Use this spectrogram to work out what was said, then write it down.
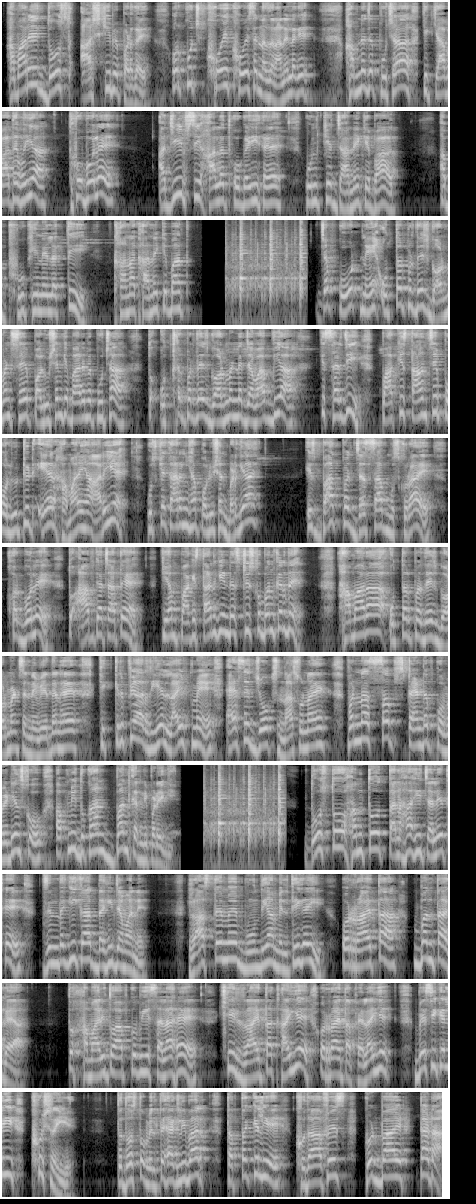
हमारे एक दोस्त आशकी में पड़ गए और कुछ खोए खोए से नज़र आने लगे। हमने जब पूछा कि क्या बात है भैया तो वो बोले, अजीब सी हालत हो गई है उनके जाने के बाद। अब भूख ही नहीं लगती, खाना खाने के बाद। जब कोर्ट ने उत्तर प्रदेश गवर्नमेंट से पॉल्यूशन के बारे में पूछा तो उत्तर प्रदेश गवर्नमेंट ने जवाब दिया कि सर जी, पाकिस्तान से पोल्यूटेड एयर हमारे यहाँ आ रही है। उसके कारण यहाँ पॉल्यूशन बढ़ गया है। इस बात पर जज साहब मुस्कुराए और बोले तो आप क्या चाहते हैं कि हम पाकिस्तान की इंडस्ट्रीज़ को बंद कर दें? हमारा उत्तर प्रदेश गवर्नमेंट से निवेदन है कि कृपया रियल लाइफ में ऐसे जोक्स ना सुनाएँ, वरना सब स्टैंड अप कॉमेडियंस को अपनी दुकान बंद करनी पड़ेगी। दोस्तों, हम तो तनहा ही चले थे ज़िंदगी का दही जमाने। रास्ते में बूंदियाँ मिलती गई और रायता बनता गया। तो हमारी तो आपको भी ये सलाह है कि रायता खाइए और रायता फैलाइए। बेसिकली खुश रहिए। तो दोस्तों, मिलते हैं अगली बार। तब तक के लिए खुदा हाफिज, गुड बाय, टाटा।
